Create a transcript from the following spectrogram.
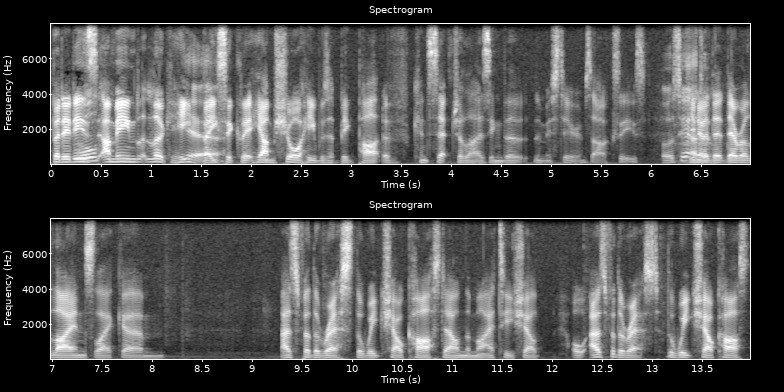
But it is. Well, I mean, look, he yeah. basically. He, I'm sure he was a big part of conceptualizing the the Mysterium Xarxes. Well, see, you know, don't- that there are lines like, um, "As for the rest, the weak shall cast down, the mighty shall." Or as for the rest, the weak shall cast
